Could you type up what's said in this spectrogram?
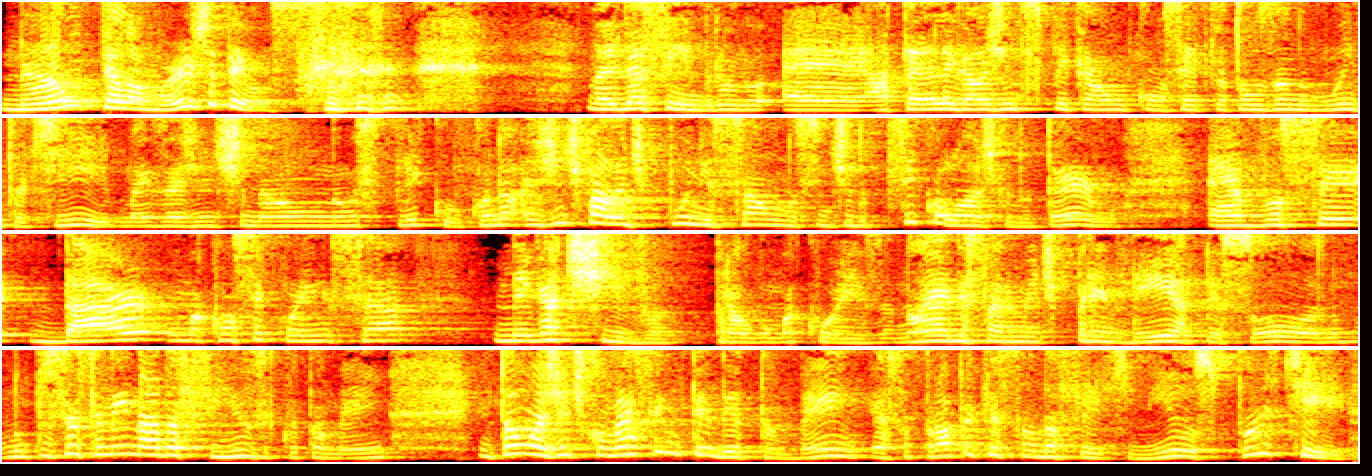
Não, pelo amor de Deus. Mas assim, Bruno, é até é legal a gente explicar um conceito que eu estou usando muito aqui, mas a gente não, não explicou. Quando a gente fala de punição no sentido psicológico do termo, é você dar uma consequência negativa para alguma coisa. Não é necessariamente prender a pessoa, não precisa ser nem nada físico também. Então a gente começa a entender também essa própria questão da fake news, por quê? Porque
